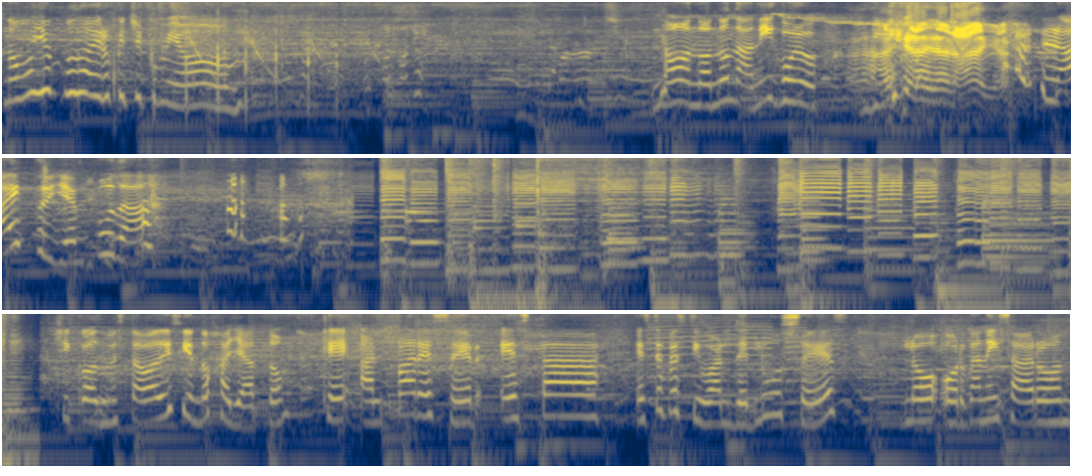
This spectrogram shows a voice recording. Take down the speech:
너무 예쁘다 이렇게 찍으면 너 너는 아니고요 no, no 아니 아니야 라이트 예쁘다 Chicos, me estaba diciendo Hayato que al parecer esta, este festival de luces lo organizaron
